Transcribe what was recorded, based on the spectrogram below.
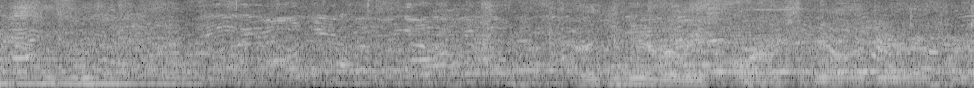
I think you need a release forms to be able to do. Yeah.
